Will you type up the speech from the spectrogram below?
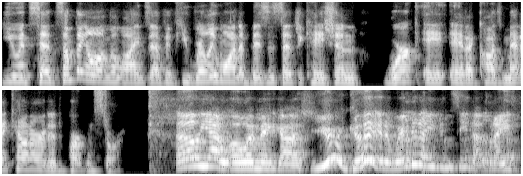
you had said something along the lines of if you really want a business education work a, at a cosmetic counter at a department store Oh yeah. Oh my gosh. You're good. Where did I even see that? But I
